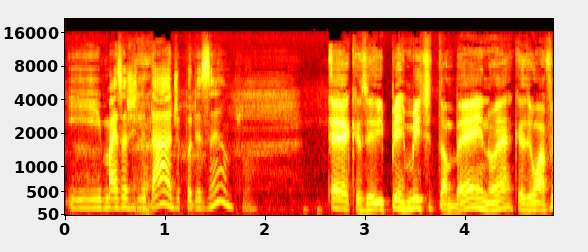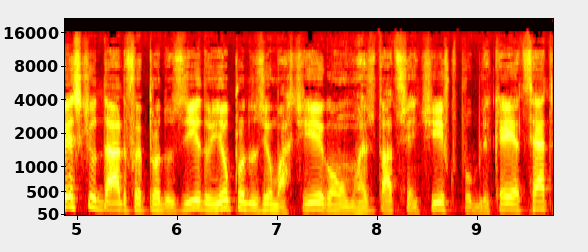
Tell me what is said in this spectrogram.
e mais agilidade, é. por exemplo? É, quer dizer, e permite também, não é? Quer dizer, uma vez que o dado foi produzido e eu produzi um artigo, um resultado científico, publiquei, etc.,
